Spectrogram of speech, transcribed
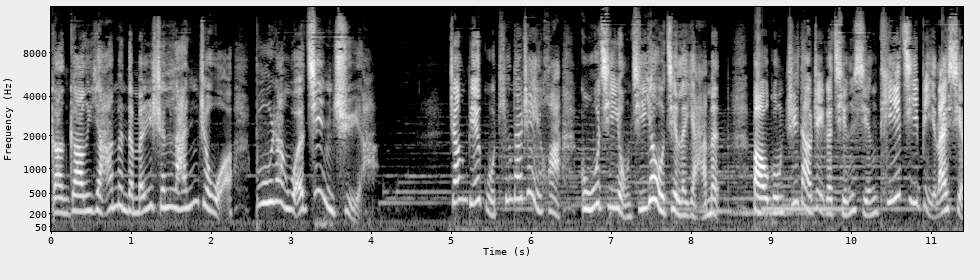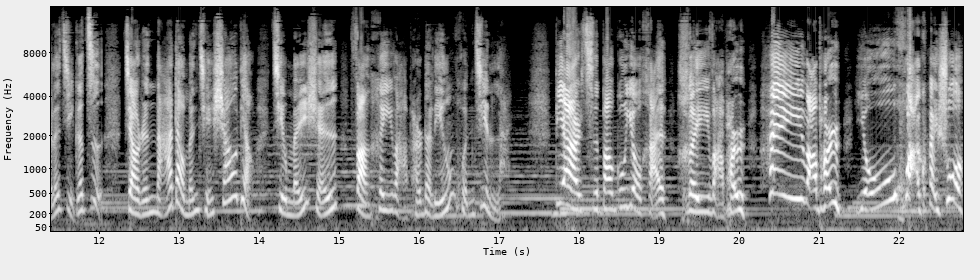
刚刚衙门的门神拦着我，不让我进去呀。”张别谷听到这话，鼓起勇气又进了衙门。包公知道这个情形，提起笔来写了几个字，叫人拿到门前烧掉，请门神放黑瓦盆的灵魂进来。第二次，包公又喊：“黑瓦盆，黑瓦盆，有话快说！”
